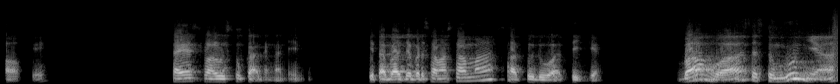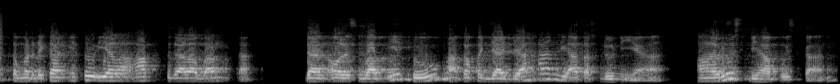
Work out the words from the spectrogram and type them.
Oke. Saya selalu suka dengan ini. Kita baca bersama-sama, satu, dua, tiga. Bahwa sesungguhnya kemerdekaan itu ialah hak segala bangsa. Dan oleh sebab itu, maka penjajahan di atas dunia harus dihapuskan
